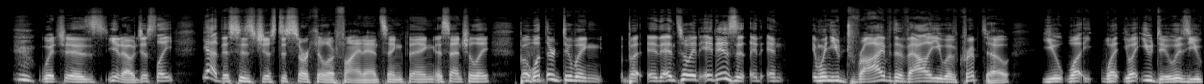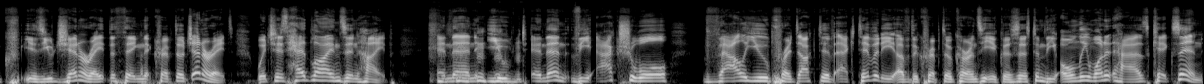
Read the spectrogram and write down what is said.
which is you know just like yeah, this is just a circular financing thing essentially. But mm what they're doing, but and so it, it is, it, and when you drive the value of crypto, you what what what you do is you is you generate the thing that crypto generates, which is headlines and hype. And then you and then the actual value productive activity of the cryptocurrency ecosystem, the only one it has kicks in,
